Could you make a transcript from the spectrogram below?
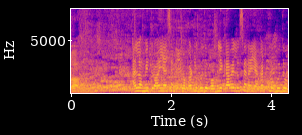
હા. હાલો મિત્રો અહીંયા છે ને જો કેટલું બધું પબ્લિક આવેલું છે ને અહીંયા કેટલું બધું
